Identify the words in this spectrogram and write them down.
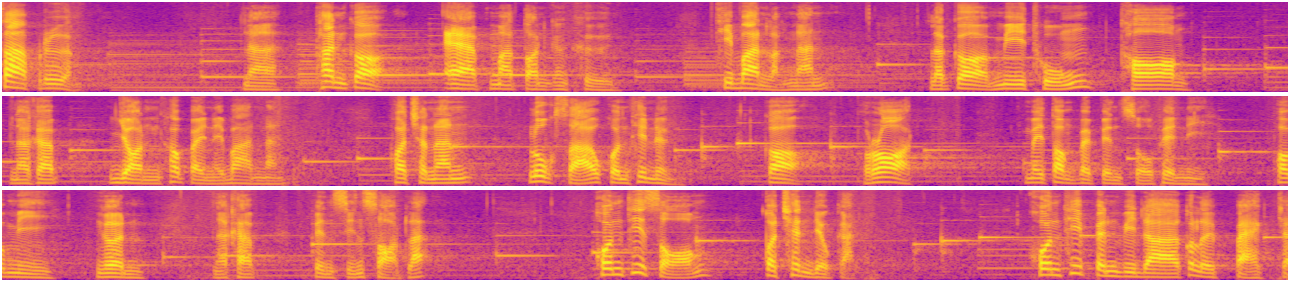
ทราบเรื่องนะท่านก็แอบมาตอนกลางคืนที่บ้านหลังนั้น แล้วก็มีถุง ทองนะครับหย่อนเข้าไปในบ้านนั้น เพราะฉะนั้นลูกสาวคนที่หนึ่งก็รอดไม่ต้องไปเป็นโสเพณี เพราะมีเงินนะครับเป็นสินสอดละคนที่สองก็เช่นเดียวกัน คนที่เป็นบิดาก็เลยแปลกใจ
